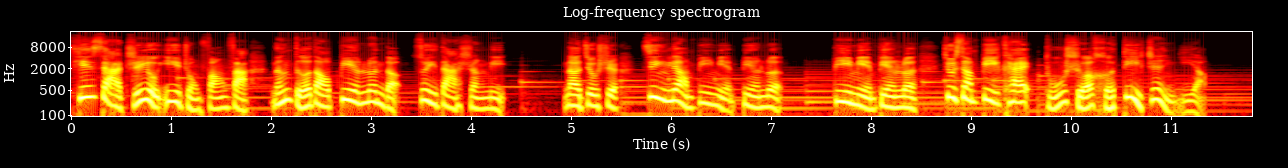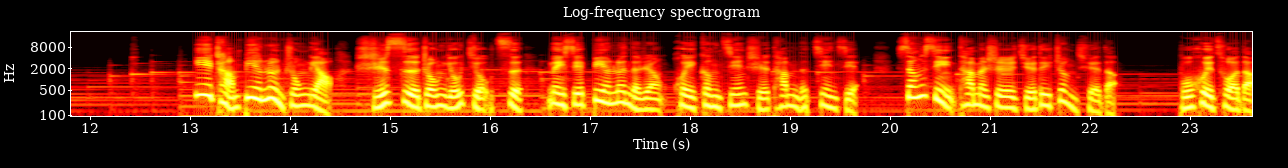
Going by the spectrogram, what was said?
天下只有一种方法能得到辩论的最大胜利，那就是尽量避免辩论。避免辩论，就像避开毒蛇和地震一样。一场辩论终了，十次中有九次，那些辩论的人会更坚持他们的见解。相信他们是绝对正确的，不会错的。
